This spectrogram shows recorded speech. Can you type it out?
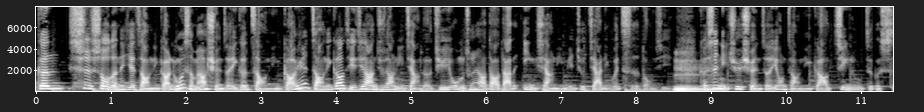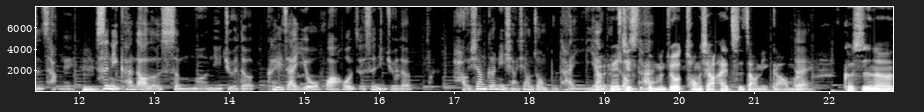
跟市售的那些枣泥糕，你为什么要选择一个枣泥糕？因为枣泥糕其实经常就像你讲的，其实我们从小到大的印象里面，就家里会吃的东西。嗯，可是你却选择用枣泥糕进入这个市场，欸，哎，嗯，是你看到了什么？你觉得可以再优化，或者是你觉得好像跟你想象中不太一样的？因为其实我们就从小爱吃枣泥糕嘛。对。可是呢，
